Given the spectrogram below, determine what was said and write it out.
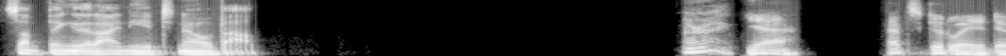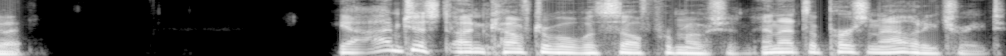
something that I need to know about. All right. Yeah. That's a good way to do it. Yeah. I'm just uncomfortable with self promotion and that's a personality trait.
